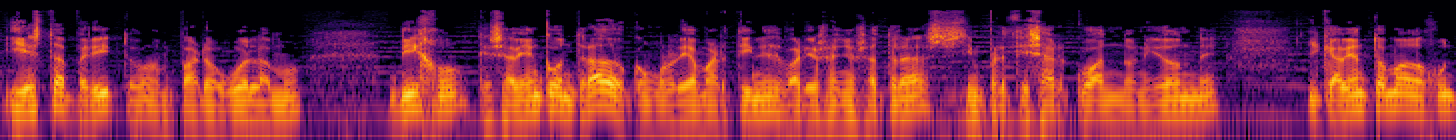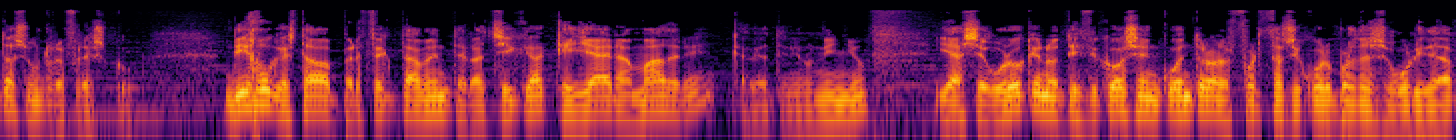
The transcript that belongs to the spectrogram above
Y esta perito, Amparo Huélamo, dijo que se había encontrado con Gloria Martínez varios años atrás, sin precisar cuándo ni dónde, y que habían tomado juntas un refresco. Dijo que estaba perfectamente la chica, que ya era madre, que había tenido un niño, y aseguró que notificó ese encuentro a las fuerzas y cuerpos de seguridad.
